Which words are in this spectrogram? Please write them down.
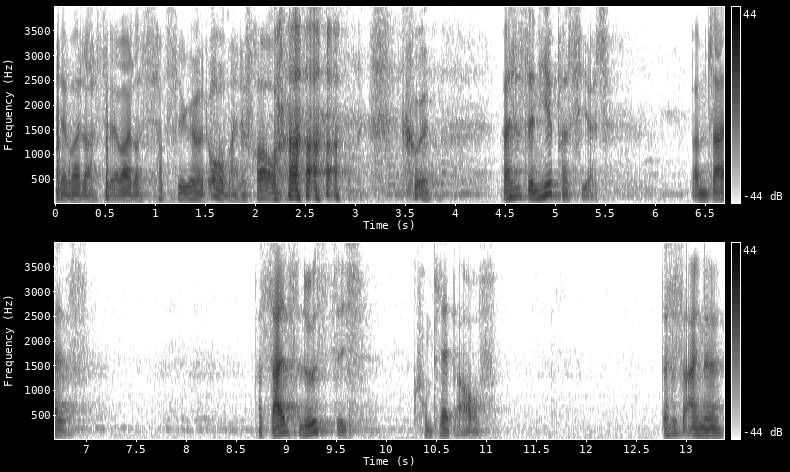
Wer war das? Wer war das? Ich habe es hier gehört. Oh, meine Frau. cool. Was ist denn hier passiert? Beim Salz. Das Salz löst sich komplett auf. Das ist eine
